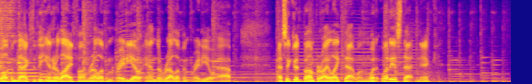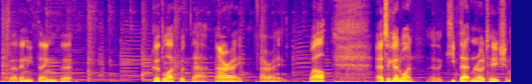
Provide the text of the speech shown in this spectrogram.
Welcome back to the Inner Life on Relevant Radio and the Relevant Radio app. That's a good bumper. I like that one. What what is that, Nick? Is that anything that Good luck with that. All right. All right. Well, that's a good one. Uh, keep that in rotation.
